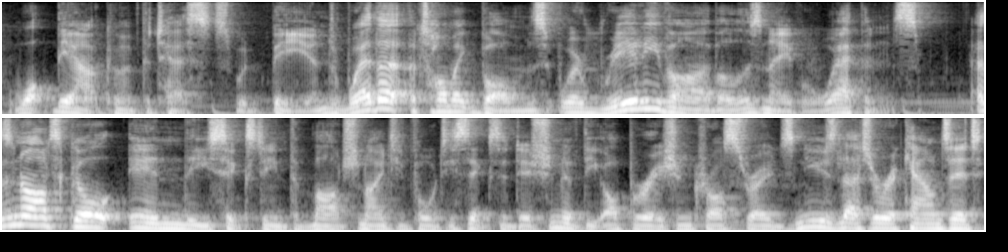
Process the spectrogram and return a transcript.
what the outcome of the tests would be and whether atomic bombs were really viable as naval weapons. As an article in the 16th of March 1946 edition of the Operation Crossroads newsletter recounted,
